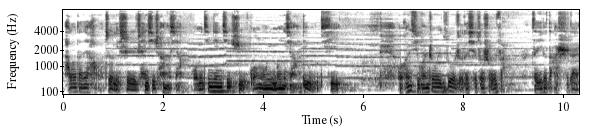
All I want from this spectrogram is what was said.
Hello，大家好，这里是晨曦畅想，我们今天继续《光荣与梦想》第五期。我很喜欢这位作者的写作手法，在一个大时代、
